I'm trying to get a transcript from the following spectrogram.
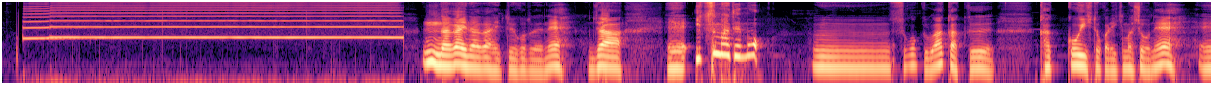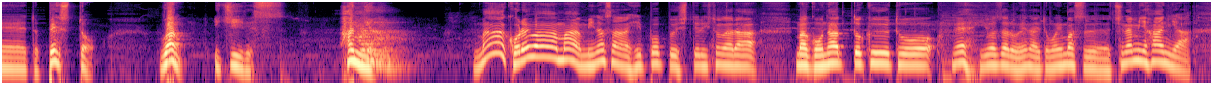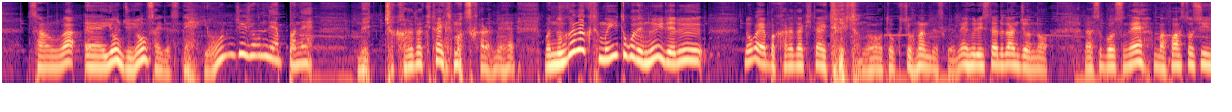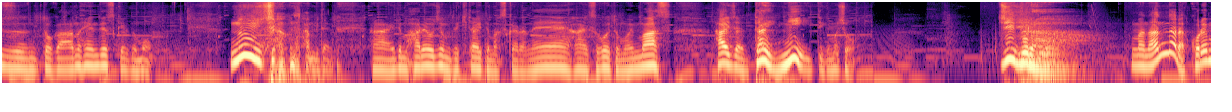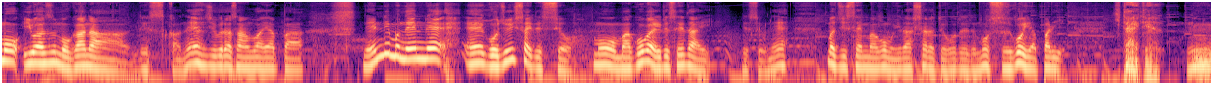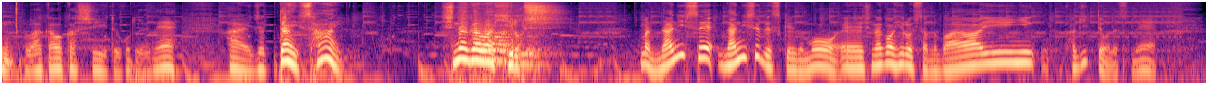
うん、長い長いということでね。じゃあ、えーいつまでも、うーん、すごく若く、かっこいい人からいきましょうね。えっ、と、ベスト1、1位です。ハンニャ。まあ、これは、まあ、皆さんヒップホップ知ってる人なら、まあ、ご納得とね、言わざるを得ないと思います。ちなみに、ハンニャさんは、えー44歳ですね。44でやっぱね、めっちゃ体鍛えてますからね。まあ、脱がなくてもいいとこで脱いでるのがやっぱ体鍛えてる人の特徴なんですけどね。フリースタイルダンジョンのラスボスね。まあ、ファーストシーズンとかあの辺ですけれども、脱いじゃうんだ、みたいな。はい。でも、ハレオジムで鍛えてますからね。はい。すごいと思います。はい。じゃあ、第2位いっていきましょう。ジブラ。まあ、なんならこれも言わずもがなですかね。ジブラさんはやっぱ、年齢も年齢、えー51歳ですよ。もう孫がいる世代ですよね。まあ実際孫もいらっしゃるということで、もうすごいやっぱり鍛えてる。うん、若々しいということでね。はい、じゃあ第3位。品川博士。まあ何せ、何せですけれども、えー品川博さんの場合に限ってはですね、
